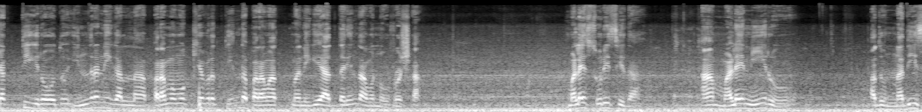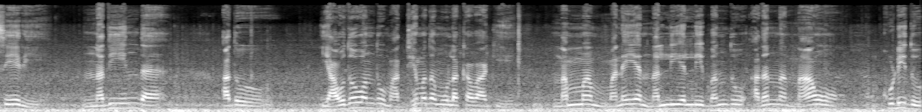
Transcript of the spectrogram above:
ಶಕ್ತಿ ಇರೋದು ಇಂದ್ರನಿಗಲ್ಲ, ಪರಮ ಮುಖ್ಯ ವೃತ್ತಿಯಿಂದ ಪರಮಾತ್ಮನಿಗೆ, ಆದ್ದರಿಂದ ಅವನು ವೃಷ. ಮಳೆ ಸುರಿಸಿದ, ಆ ಮಳೆ ನೀರು ಅದು ನದಿ ಸೇರಿ, ನದಿಯಿಂದ ಅದು ಯಾವುದೋ ಒಂದು ಮಾಧ್ಯಮದ ಮೂಲಕವಾಗಿ ನಮ್ಮ ಮನೆಯ ನಲ್ಲಿಯಲ್ಲಿ ಬಂದು ಅದನ್ನು ನಾವು ಕುಡಿದು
